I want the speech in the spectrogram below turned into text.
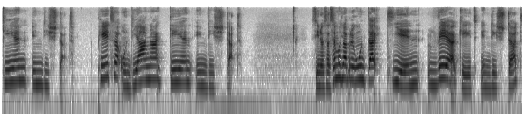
gehen in die Stadt. Peter und Jana gehen in die Stadt. Si nos hacemos la pregunta, ¿quién wer geht in die Stadt?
